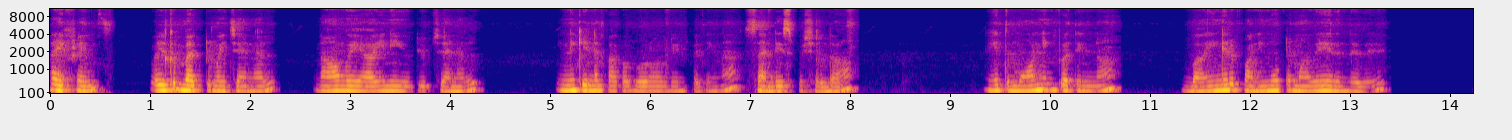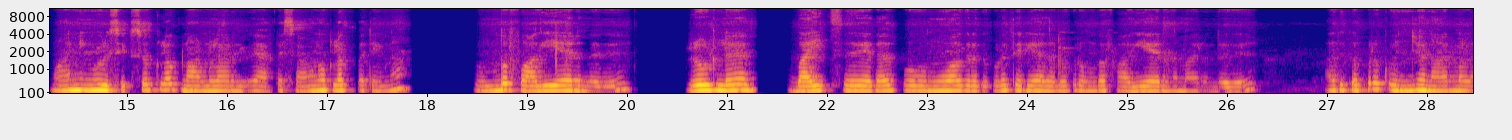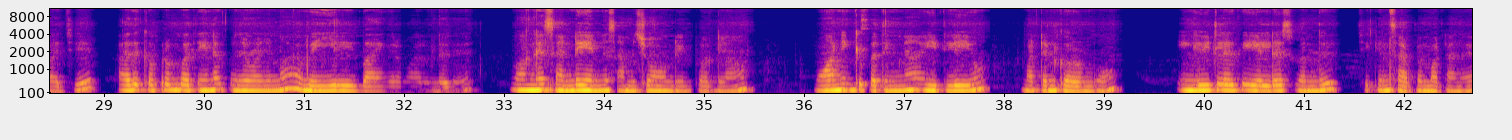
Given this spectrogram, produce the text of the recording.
Hi friends welcome back to my channel நான் உங்கள் யாயினி YouTube channel இன்றைக்கி என்ன பார்க்க போகிறோம் அப்படின்னு பார்த்தீங்கன்னா சண்டே ஸ்பெஷல் தான். நேற்று மார்னிங் பார்த்தீங்கன்னா பயங்கர பனிமூட்டமாகவே இருந்தது. மார்னிங் ஒரு சிக்ஸ் ஓ கிளாக் நார்மலாக இருந்தது. ஆஃப்டர் செவன் ஓ கிளாக் பார்த்தீங்கன்னா ரொம்ப ஃபாகியாக இருந்தது. ரோட்டில் பைக்ஸு ஏதாவது போக மூவ் ஆகுறது கூட தெரியாத அளவுக்கு ரொம்ப ஃபாகியாக இருந்த மாதிரி இருந்தது. அதுக்கப்புறம் கொஞ்சம் நார்மல் ஆச்சு. அதுக்கப்புறம் பார்த்தீங்கன்னா கொஞ்சம் கொஞ்சமாக வெயில் பயங்கரமாக இருந்தது. வாங்க சண்டே என்ன சமைச்சோம் அப்படின்னு பார்க்கலாம். மார்னிங்க்கு பார்த்தீங்கன்னா இட்லியும் மட்டன் குழம்பும். எங்கள் வீட்டில் இருக்க எல்டர்ஸ் வந்து சிக்கன் சாப்பிட மாட்டாங்க.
